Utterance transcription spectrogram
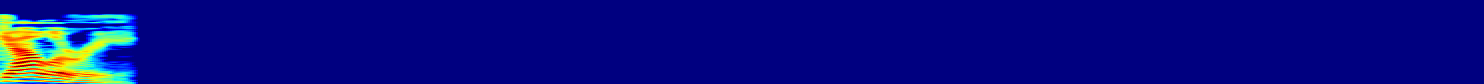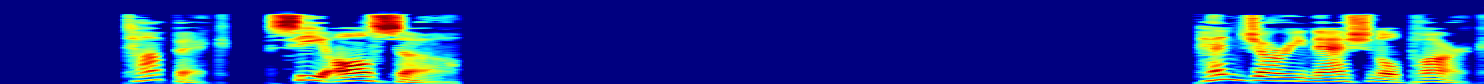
Gallery See also. Pendjari National Park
